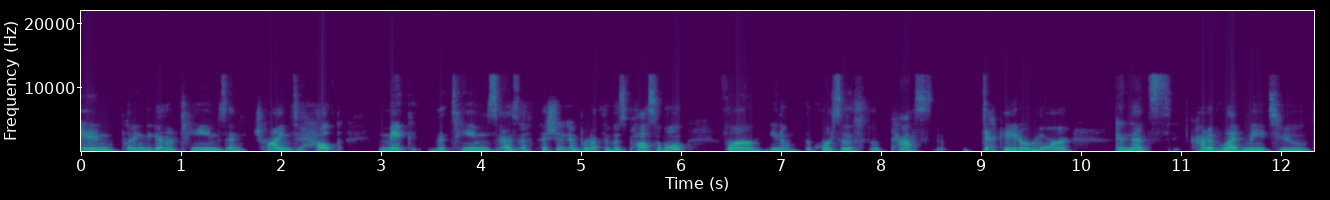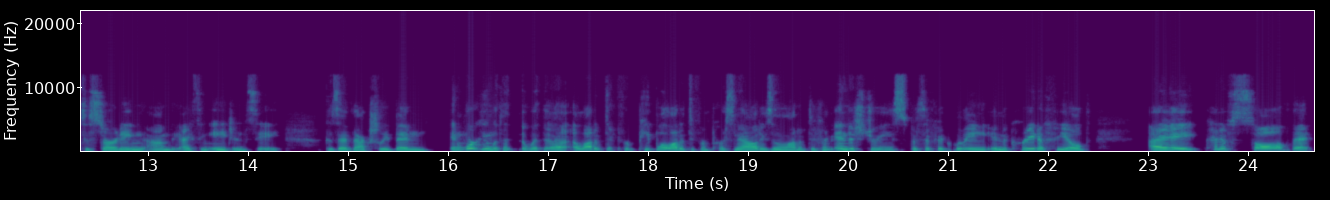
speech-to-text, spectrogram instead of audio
in putting together teams and trying to help make the teams as efficient and productive as possible for you know the course of the past decade or more. And that's kind of led me to to starting um, the Ising agency because i've actually been in working with a, with a, a, lot of different people a lot of different personalities and a lot of different industries specifically in the creative field. I kind of saw that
